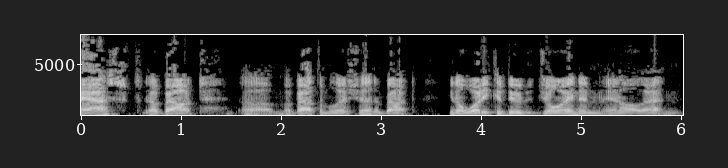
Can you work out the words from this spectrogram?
asked about um, about the militia and about you know what he could do to join and and all that. And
